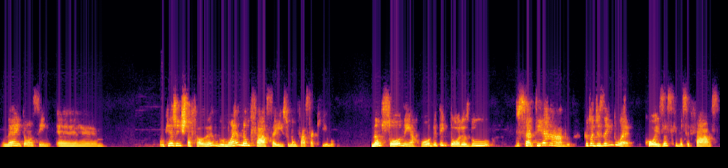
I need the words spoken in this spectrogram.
Né? Então, assim, é... o que a gente está falando não é não faça isso, não faça aquilo. Não sou nem a Rô detentoras do, do certo e errado. O que eu estou dizendo é coisas que você faz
